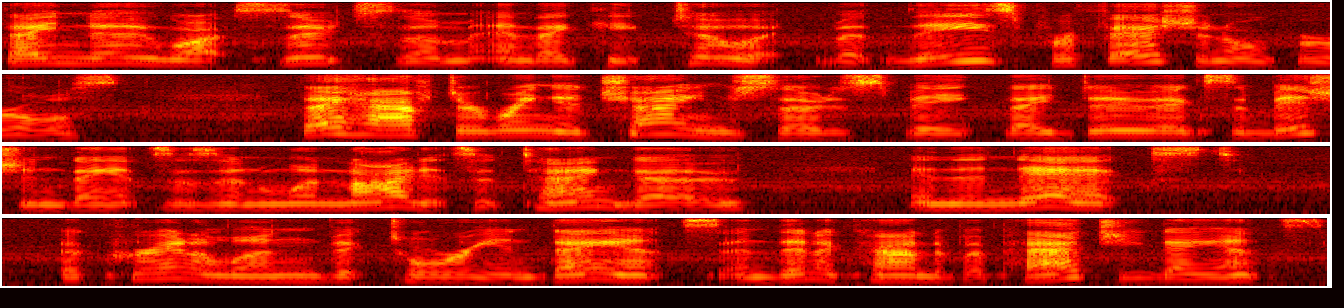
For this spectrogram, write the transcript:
They knew what suits them, and they keep to it. But these professional girls they have to ring a change, so to speak. They do exhibition dances, and one night it's a tango, and the next a crinoline Victorian dance, and then a kind of Apache dance,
